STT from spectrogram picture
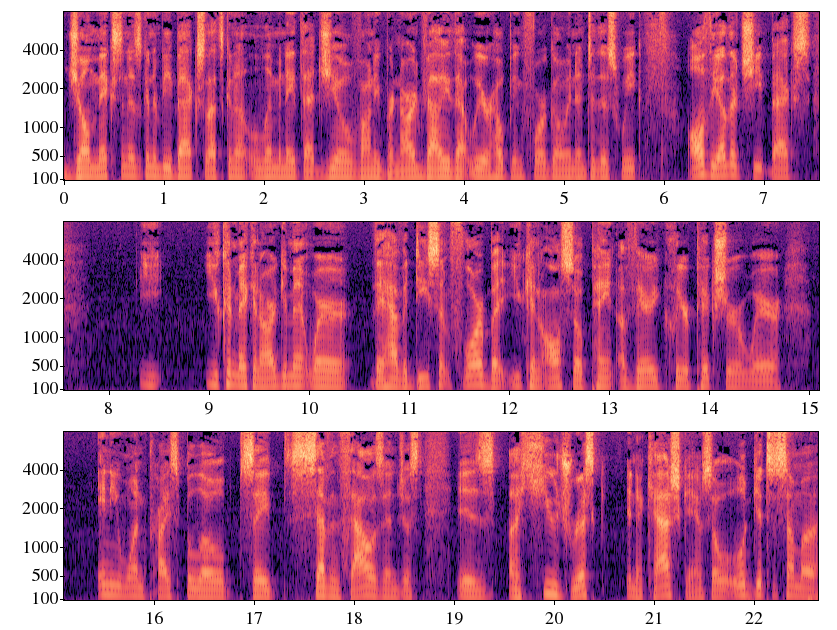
Joe Mixon is going to be back, so that's going to eliminate that Giovani Bernard value that we were hoping for going into this week. All the other cheap backs, you, you can make an argument where they have a decent floor, but you can also paint a very clear picture where any one price below, say, 7,000 just is a huge risk in a cash game. So we'll get to some uh,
